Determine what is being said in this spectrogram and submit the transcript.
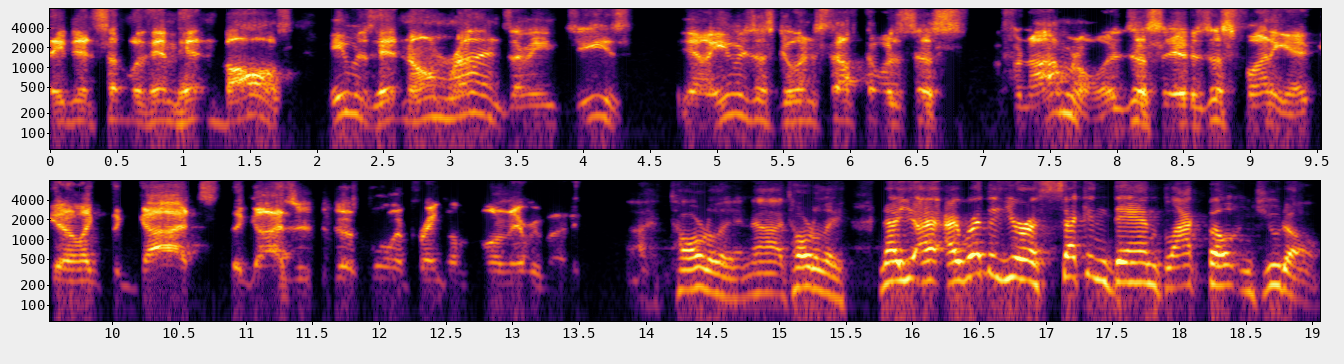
they did something with him hitting balls, he was hitting home runs. I mean, geez, you know, he was just doing stuff that was just phenomenal. It was just, it was just funny. It, you know, like the gods, the gods are just pulling a prank on, on everybody. Uh, totally, nah, totally. Now, you, I, I read that you're a second Dan black belt in judo.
